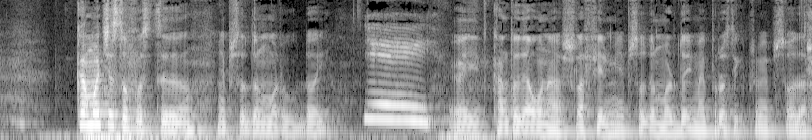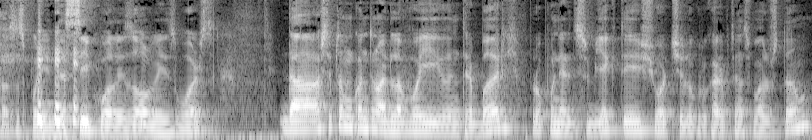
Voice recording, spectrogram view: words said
Cam acesta a fost uh, episodul numărul 2. Yay! E ca întotdeauna și la film, episodul numărul 2 mai prost decât primul episod, așa să spune. The sequel is always worse. Dar așteptăm în continuare la voi întrebări, propuneri de subiecte și orice lucru care putem să vă ajutăm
